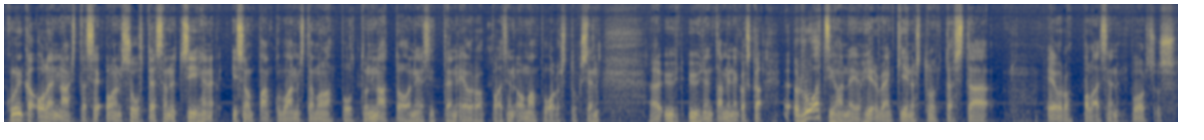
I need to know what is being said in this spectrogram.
Kuinka olennaista se on suhteessa nyt siihen isompaan kuvaan, mistä me ollaan puhuttu NATOon ja sitten eurooppalaisen oman puolustuksen yhdentäminen, koska Ruotsihan ei ole hirveän kiinnostunut tästä eurooppalaisen puolustus,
